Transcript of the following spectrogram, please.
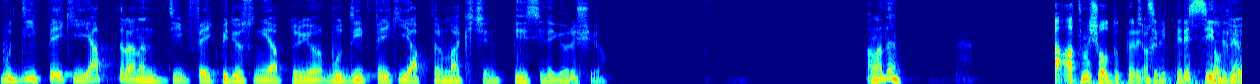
Bu deepfake'i yaptıranın deepfake videosunu yaptırıyor. Bu deepfake'i yaptırmak için birisiyle görüşüyor. Anladın? Atmış oldukları tweetleri sildiler.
